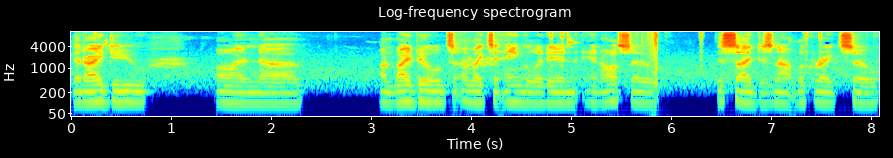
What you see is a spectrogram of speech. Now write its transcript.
that I do on, uh, on my builds. I like to angle it in, and also this side does not look right, so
